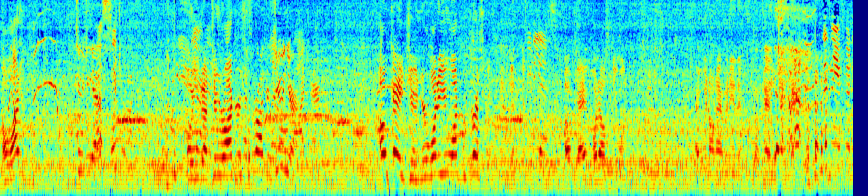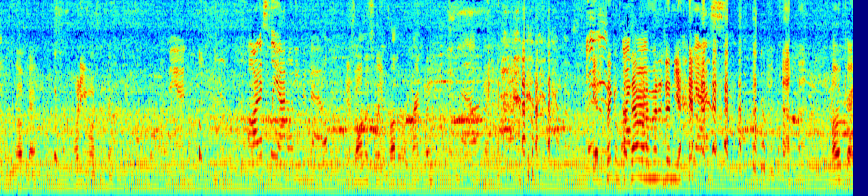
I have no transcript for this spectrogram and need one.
A what? Two GS. Which Roger? Oh, you got two Rogers? That's Roger Jr. Okay, Junior, what do you want for Christmas? 2DS. Okay, what else do you want? Hey, we don't have any of them. Okay. Disney Infinity. okay. What do you want for Christmas? Man. Honestly, I don't even know. Is honestly a brother of Frankly? Had to think about I that have. one a minute, didn't you? Yes. okay.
